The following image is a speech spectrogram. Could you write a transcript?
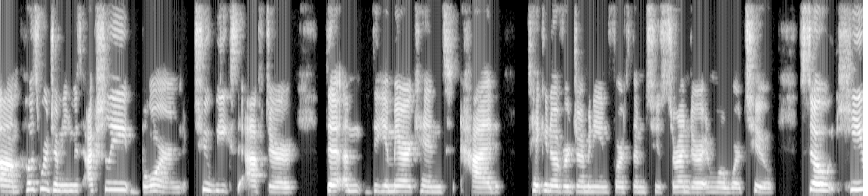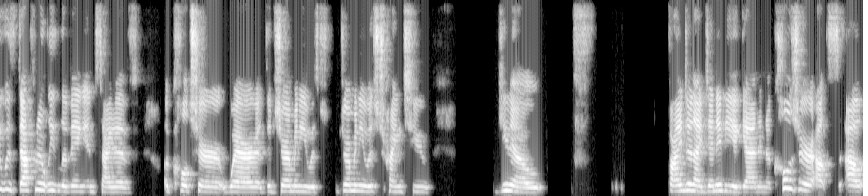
um, post-war Germany. He was actually born two weeks after the um, the Americans had taken over Germany and forced them to surrender in World War II. So he was definitely living inside of a culture where the Germany was Germany was trying to, you know, find an identity again in a culture out, out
